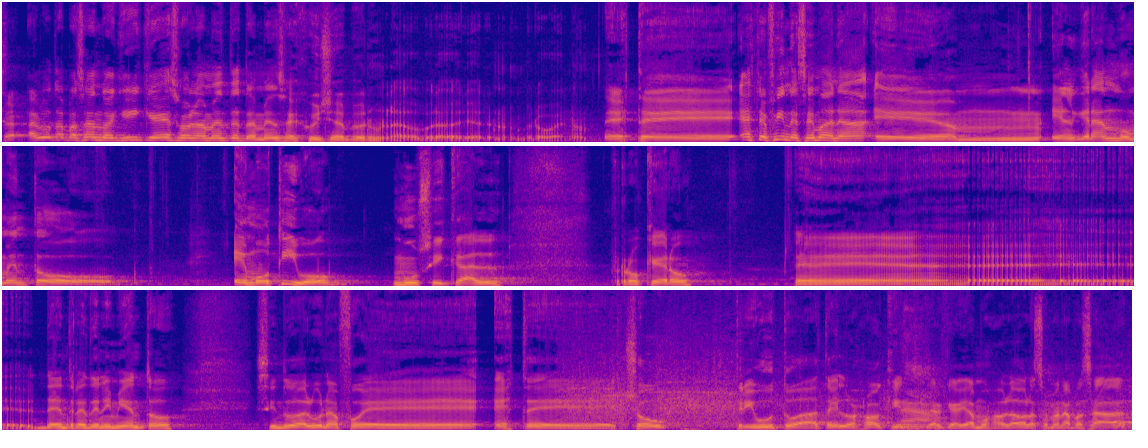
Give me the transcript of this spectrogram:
sea, algo está pasando aquí que solamente también se escucha por un lado, pero, bueno. Este, este fin de semana, eh, el gran momento emotivo, musical, rockero, eh, de entretenimiento, sin duda alguna fue este show tributo a Taylor Hawkins, Now. del que habíamos hablado la semana pasada.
